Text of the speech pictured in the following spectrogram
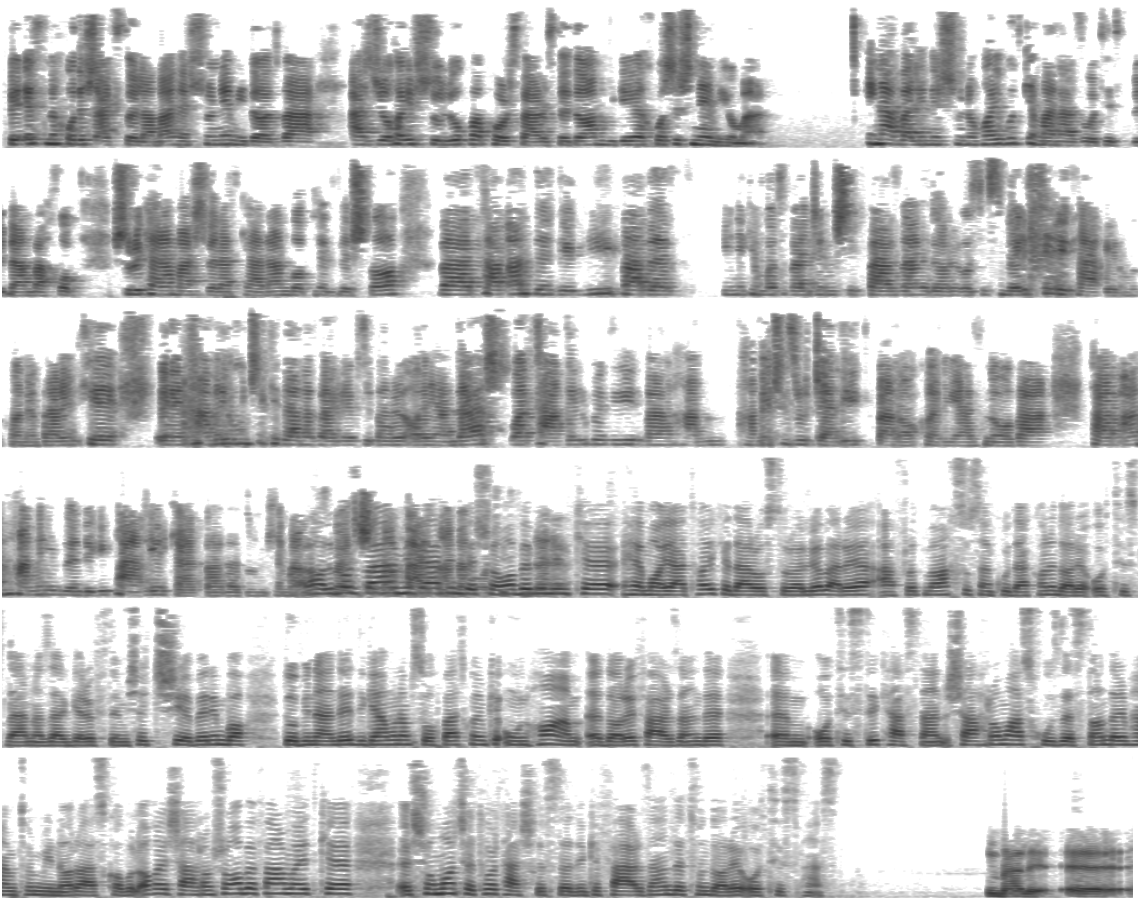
به اسم خودش عکس العمل نشون نمی‌داد و از جاهای شلوغ و پر سر صدا هم دیگه خوشش نمیومد این اولین نشونه هایی بود که من از اوتیسم دیدم و خب شروع کردم مشورت کردن با پزشکا و طبعا زندگی بعد از اینه که متوجه میشید فرزند داره اوتیسم داری خیلی تغییر می‌کنه. برای اینکه همه اون که در نظر گرفتی برای آیندهش باید تغییر بدی و هم همه چیز رو جدید بنا کنی از نو و طبعا همه زندگی تغییر کرد بعد از اون که من حالا باز برمیگردیم به شما ببینید که حمایت هایی که در استرالیا برای افراد مخصوصا کودکان داره اوتیسم در نظر گرفته میشه چیه؟ بریم با دو بیننده دیگه هم صحبت کنیم که اونها هم داره فرزند اوتیستیک هستن. شهرام از خوزستان داریم همینطور مینا رو از کابل. آقای شهرام شما بفرمایید که شما چطور تشخیص دادین که فرزندتون دارای اوتیسم هست؟ بله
